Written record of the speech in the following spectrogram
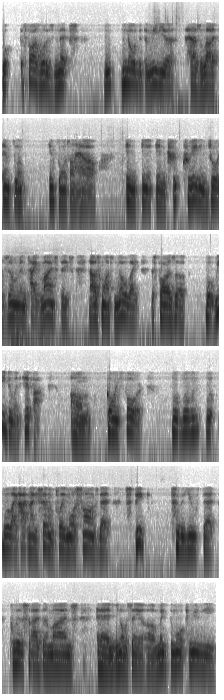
as far as what is next, we, we know that the media has a lot of influence influence on how in in, in cr- creating George Zimmerman type mind states. And I just wanted to know, like, as far as uh, what we do in hip hop, um, going forward, will, will, will, will like Hot 97 play more songs that speak to the youth that politicize their minds and you know what I'm saying, uh, make them more community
